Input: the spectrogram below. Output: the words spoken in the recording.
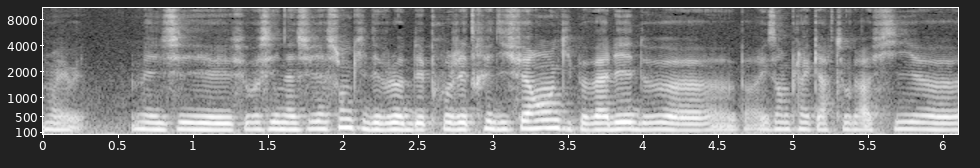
Oui, oui. Mais c'est une association qui développe des projets très différents, qui peuvent aller de, euh, par exemple, la cartographie euh,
